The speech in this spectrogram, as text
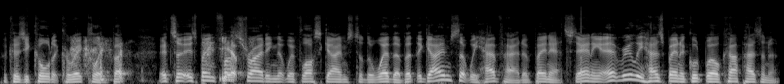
because you called it correctly. But it's a, it's been frustrating yep. that we've lost games to the weather. But the games that we have had have been outstanding. It really has been a good World Cup, hasn't it?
